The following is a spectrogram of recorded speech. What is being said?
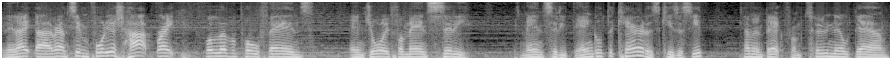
And then eight, uh, around 7.40ish, heartbreak for Liverpool fans and joy for Man City. As Man City dangled the carrot, as Keza said coming back from 2 0 down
